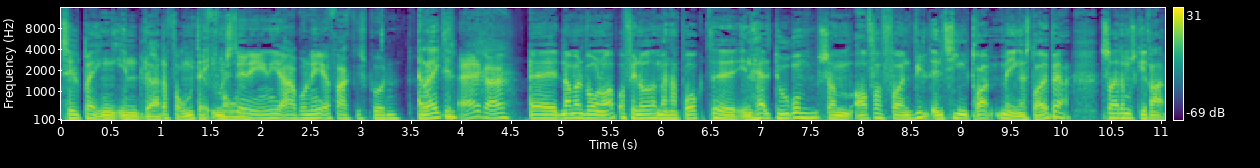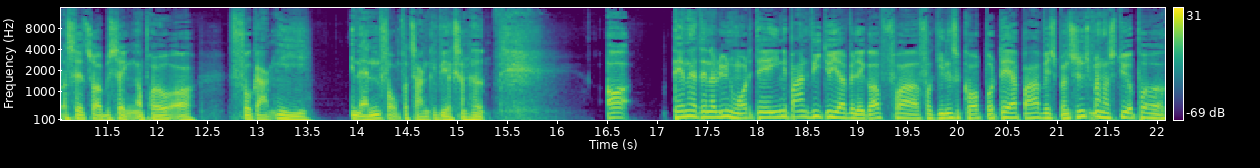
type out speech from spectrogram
tilbringe en lørdag formiddag i morgen. Fuldstændig enig. Jeg abonnerer faktisk på den. Er det rigtigt? Ja, det gør jeg. øh, når man vågner op og finder ud af, at man har brugt øh, en halv durum som offer for en vild intim drøm med Inger Støjberg, så er det måske rart at sætte sig op i sengen og prøve at få gang i en anden form for tankevirksomhed. Og den her, den er lynhurtig. Det er egentlig bare en video, jeg vil lægge op fra, fra Guinness Rekordbog. Det er bare, hvis man synes, man har styr på at,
